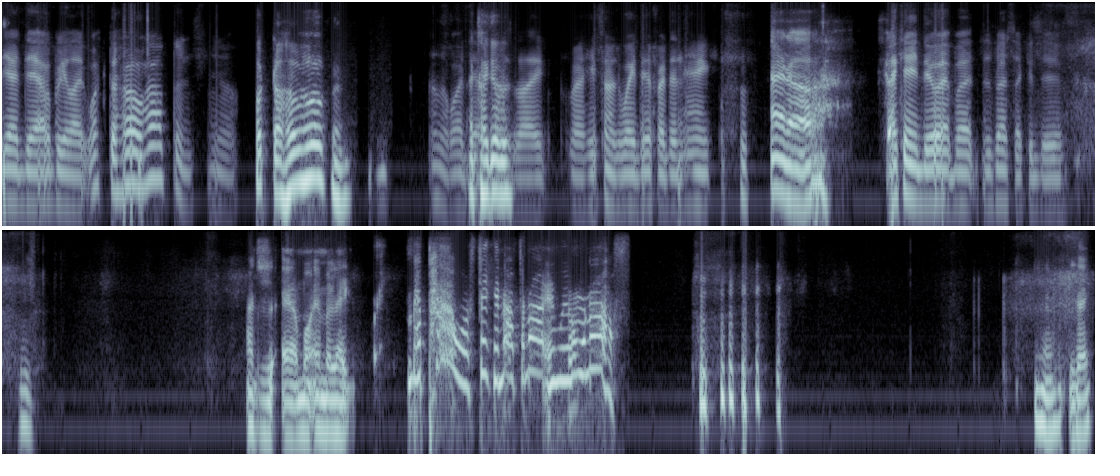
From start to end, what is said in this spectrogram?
Yeah, Dad would be like, "What the hell happened?" You know, What the hell happened? I don't know what Dad thought you sounds like, but he sounds way different than Hank. I know. I can't do it, but the best I could do. I just am I'm like, my power flicking off and on, and we went off. Yeah, he's like,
